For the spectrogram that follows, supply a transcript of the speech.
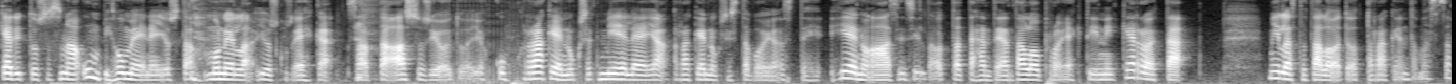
Käytit tuossa sanaa umpihomeinen, josta monella joskus ehkä saattaa assosioitua joku rakennukset mieleen ja rakennuksista voidaan sitten hieno aasinsilta ottaa tähän teidän taloprojektiin. Niin kerro, että millaista taloa te olette rakentamassa?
